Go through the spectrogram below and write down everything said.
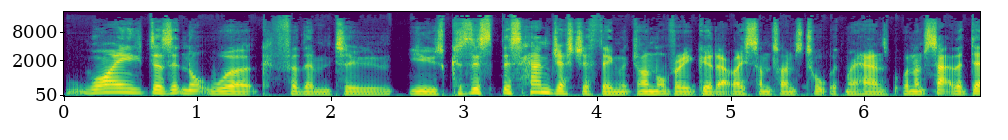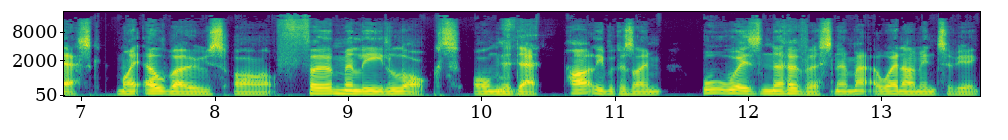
why does it not work for them to use because this this hand gesture thing which i'm not very good at i sometimes talk with my hands but when i'm sat at the desk my elbows are firmly locked on the desk partly because i'm always nervous no matter when i'm interviewing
